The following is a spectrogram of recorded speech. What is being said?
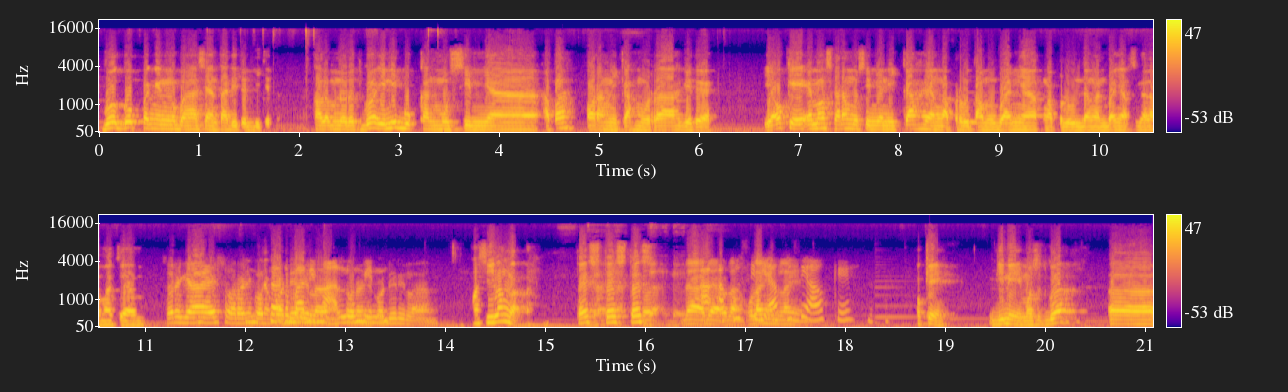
gue gue pengen ngebahas yang tadi tuh dikit. Kalau menurut gue ini bukan musimnya apa orang nikah murah gitu ya. Ya oke, emang sekarang musimnya nikah yang nggak perlu tamu banyak, nggak perlu undangan banyak segala macam. Sorry guys, suaranya kode kode dimaklumin. Suaranya kode hilang. Masih hilang nggak? Tes tes tes. Udah, udah. Ulang, aku sih, ulangin, aku ulangin. sih oke. Oke, gini maksud gue. Eh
